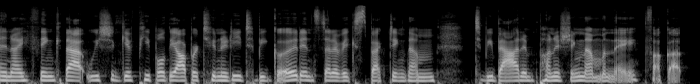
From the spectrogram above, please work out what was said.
and I think that we should give people the opportunity to be good instead of expecting them to be bad and punishing them when they fuck up.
